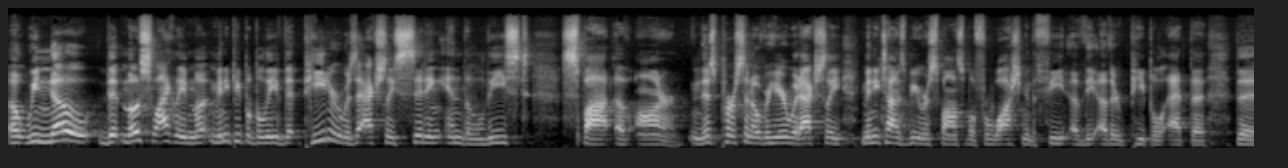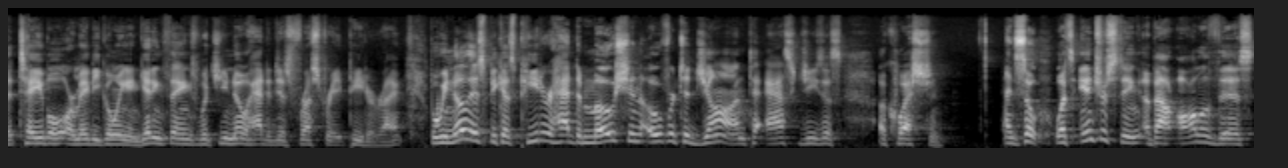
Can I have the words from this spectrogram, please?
Uh, we know that most likely, many people believe that Peter was actually sitting in the least spot of honor. And this person over here would actually many times be responsible for washing the feet of the other people at the, the table or maybe going and getting things, which you know had to just frustrate Peter, right? But we know this because Peter had to motion over to John to ask Jesus a question. And so, what's interesting about all of this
